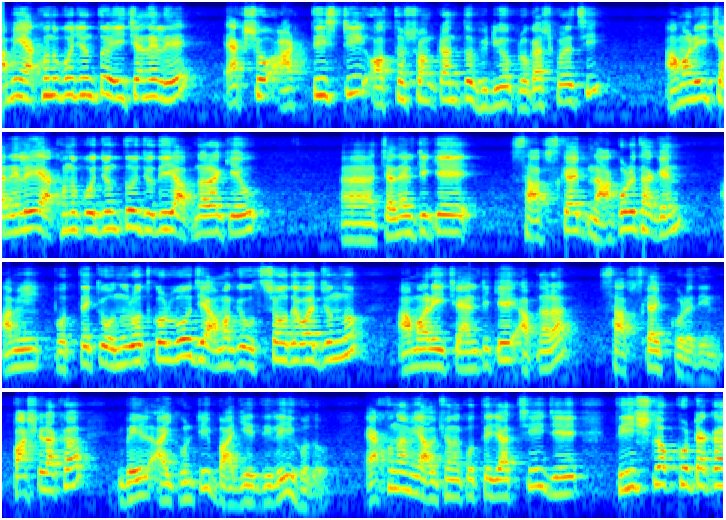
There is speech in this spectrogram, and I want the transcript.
আমি এখনও পর্যন্ত এই চ্যানেলে একশো আটত্রিশটি অর্থ সংক্রান্ত ভিডিও প্রকাশ করেছি। আমার এই চ্যানেলে এখনও পর্যন্ত যদি আপনারা কেউ চ্যানেলটিকে সাবস্ক্রাইব না করে থাকেন, আমি প্রত্যেককে অনুরোধ করব যে আমাকে উৎসাহ দেওয়ার জন্য আমার এই চ্যানেলটিকে আপনারা সাবস্ক্রাইব করে দিন। পাশে রাখা বেল আইকনটি বাজিয়ে দিলেই হলো। এখন আমি আলোচনা করতে যাচ্ছি যে তিরিশ লক্ষ টাকা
